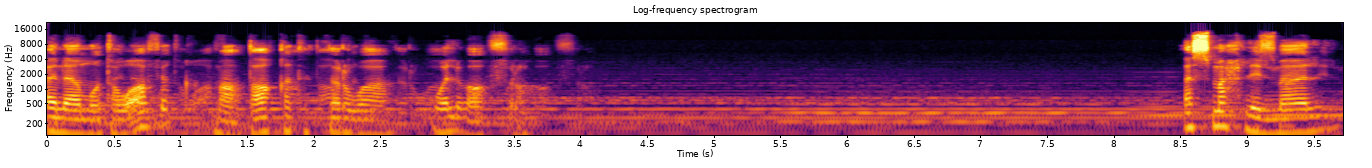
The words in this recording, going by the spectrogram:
أنا متوافق مع طاقة الثروة والوفرة. أسمح للمال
